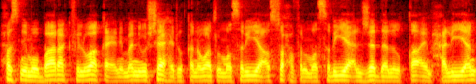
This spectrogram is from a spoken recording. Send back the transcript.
حسني مبارك في الواقع يعني من يشاهد القنوات المصرية الصحف المصرية الجدل القائم حاليا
